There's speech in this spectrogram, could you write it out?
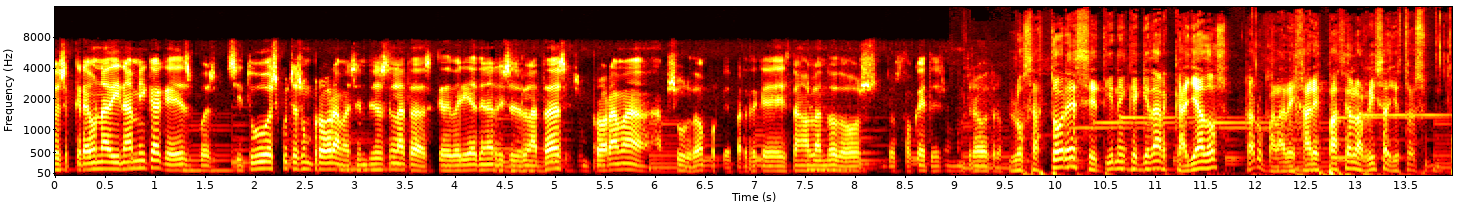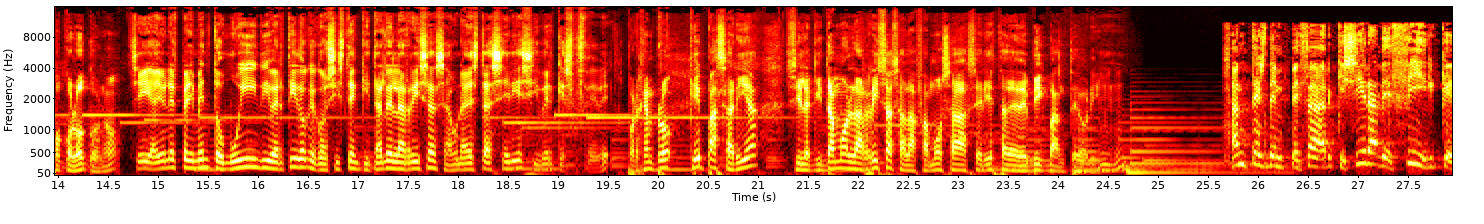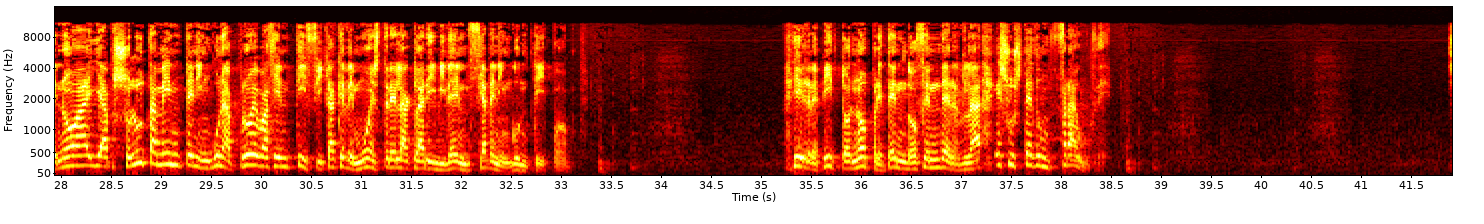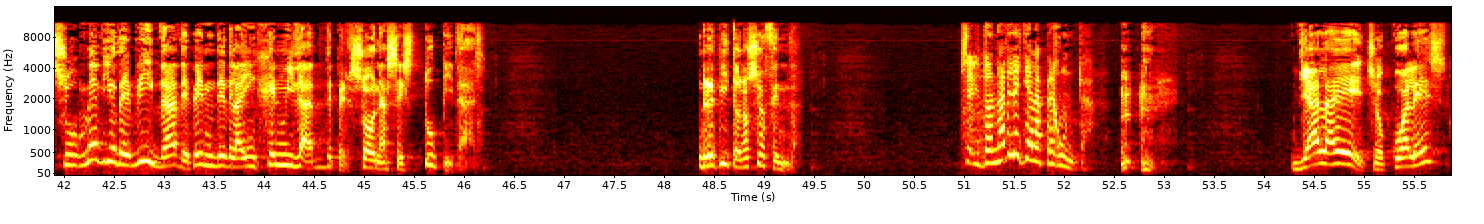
Entonces crea una dinámica que es, pues, si tú escuchas un programa sin risas enlatadas que debería tener risas enlatadas, es un programa absurdo, porque parece que están hablando dos, dos zoquetes uno entre otro. Los actores se tienen que quedar callados, claro, para dejar espacio a la risa, y esto es un poco loco, ¿no? Sí, hay un experimento muy divertido que consiste en quitarle las risas a una de estas series y ver qué sucede. Por ejemplo, ¿qué pasaría si le quitamos las risas a la famosa serie esta de The Big Bang Theory? Uh -huh. Antes de empezar, quisiera decir que no hay absolutamente ninguna prueba científica que demuestre la clarividencia de ningún tipo. Y repito, no pretendo ofenderla, es usted un fraude. Su medio de vida depende de la ingenuidad de personas estúpidas. Repito, no se ofenda. Donarle ya la pregunta. Ya la he hecho. ¿Cuál es?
